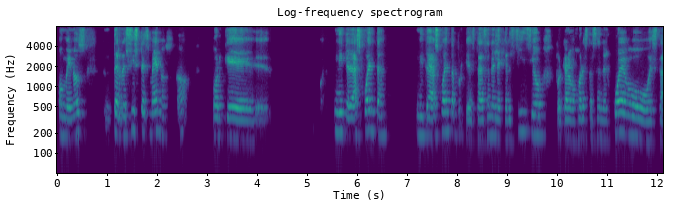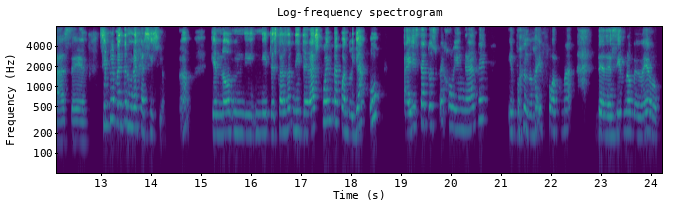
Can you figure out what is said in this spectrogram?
o menos, te resistes menos, ¿no? Porque ni te das cuenta, ni te das cuenta porque estás en el ejercicio, porque a lo mejor estás en el juego o estás eh, simplemente en un ejercicio, ¿no? Que no, ni, te ni te das cuenta cuando ya, uh, ahí está tu espejo bien grande y pues no hay forma de decir no me veo,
